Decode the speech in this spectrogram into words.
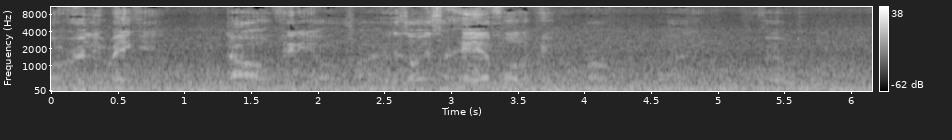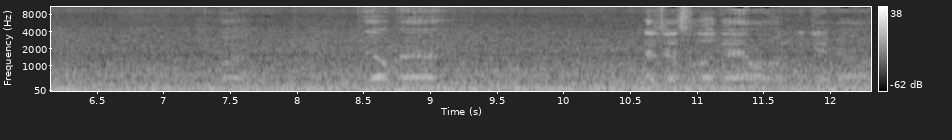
or really making dog videos. Like it's it's a handful of people, bro. Like you feel me? But yeah, man. That's just a little game I wanted to give y'all.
